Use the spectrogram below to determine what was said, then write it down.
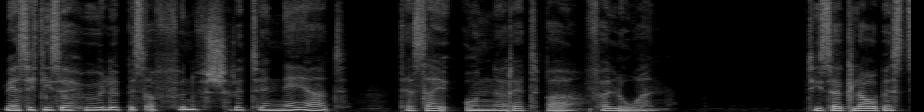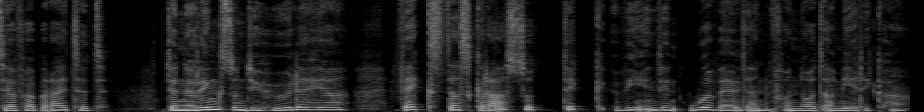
wer sich dieser Höhle bis auf fünf Schritte nähert, der sei unrettbar verloren. Dieser Glaube ist sehr verbreitet, denn rings um die Höhle her wächst das Gras so dick wie in den Urwäldern von Nordamerika.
